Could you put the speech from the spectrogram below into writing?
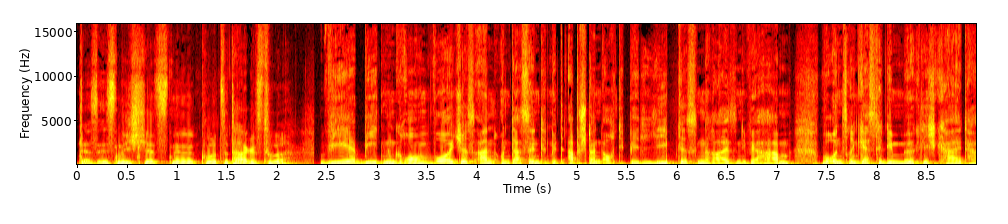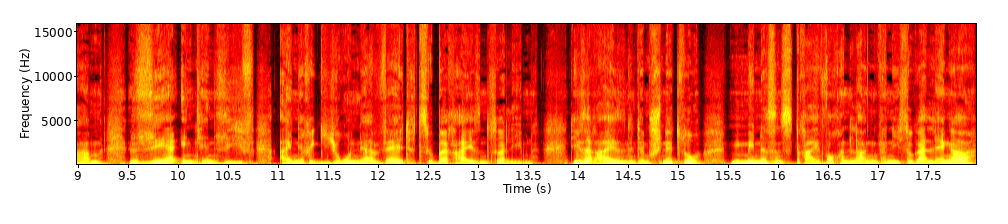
Das ist nicht jetzt eine kurze Tagestour. Wir bieten Grand Voyages an und das sind mit Abstand auch die beliebtesten Reisen, die wir haben, wo unsere Gäste die Möglichkeit haben, sehr intensiv eine Region der Welt zu bereisen, zu erleben. Diese Reisen sind im Schnitt so mindestens drei Wochen lang, wenn nicht sogar länger.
